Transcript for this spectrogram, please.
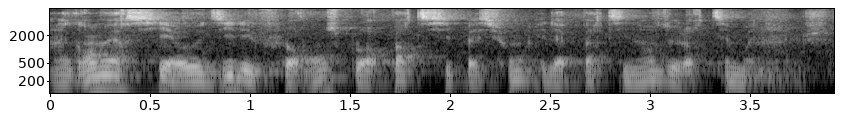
Un grand merci à Odile et Florence pour leur participation et la pertinence de leur témoignage.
